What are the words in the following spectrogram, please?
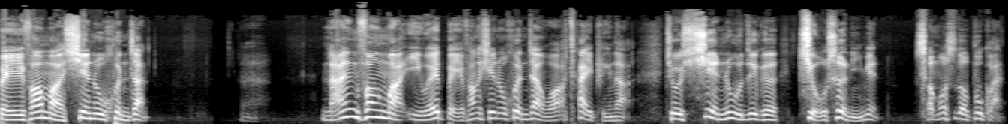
北方嘛陷入混战。南方嘛，以为北方陷入混战，我太平了，就陷入这个酒色里面，什么事都不管。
